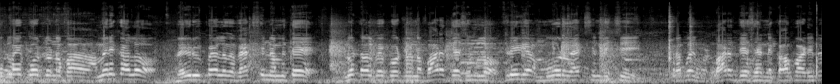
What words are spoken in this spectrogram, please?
ముప్పై కోట్లు ఉన్న అమెరికాలో వెయ్యి రూపాయలు వ్యాక్సిన్ అమ్మితే నూట నలభై కోట్లు ఉన్న భారతదేశంలో ఫ్రీగా మూడు వ్యాక్సిన్లు ఇచ్చి ప్రపంచ భారతదేశాన్ని కాపాడిన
